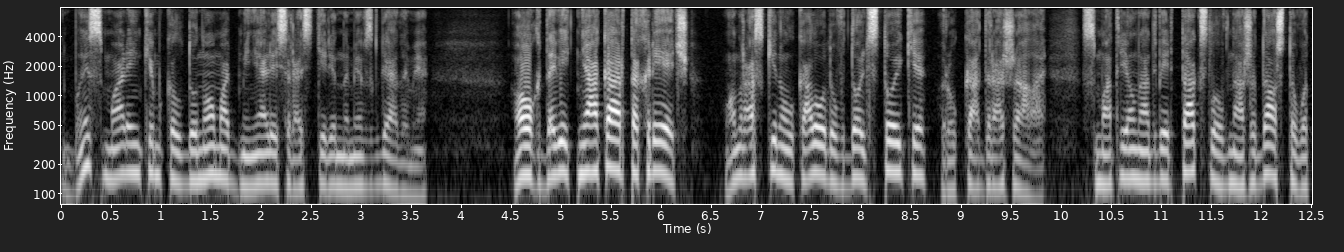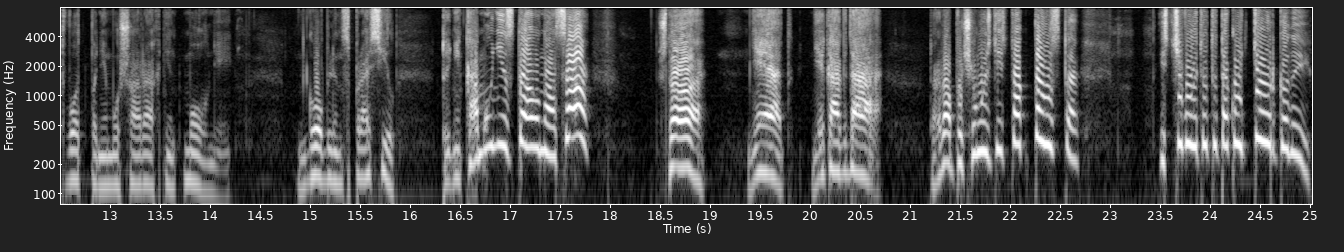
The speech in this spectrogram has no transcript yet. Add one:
Мы с маленьким колдуном обменялись растерянными взглядами. «Ох, да ведь не о картах речь!» Он раскинул колоду вдоль стойки, рука дрожала. Смотрел на дверь так, словно ожидал, что вот-вот по нему шарахнет молнией. Гоблин спросил, «Ты никому не сдал нас, а?» «Что? Нет, никогда!» «Тогда почему здесь так пусто? Из чего это ты такой тёрканный?»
